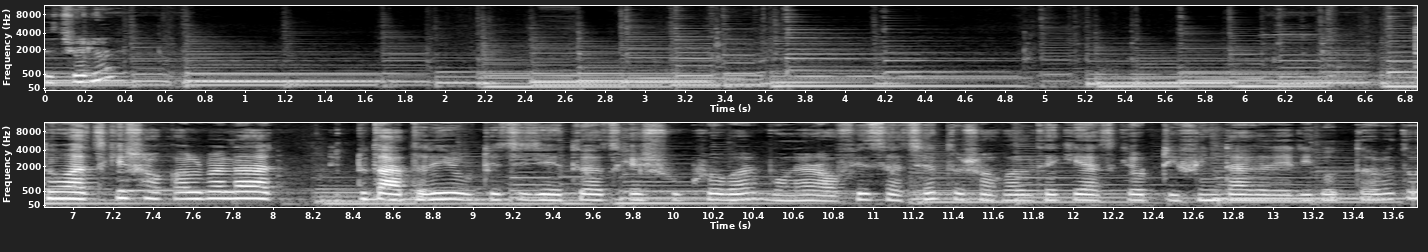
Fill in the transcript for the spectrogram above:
তো চলুন তো আজকে সকালবেলা একটু তাড়াতাড়ি উঠেছি যেহেতু আজকে শুক্রবার বোনের অফিস আছে তো সকাল থেকে আজকে ওর টিফিনটা আগে রেডি করতে হবে। তো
